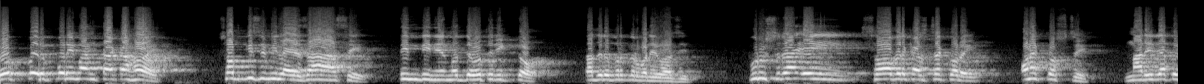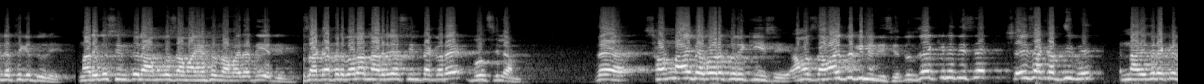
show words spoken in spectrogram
রৌপ্যের পরিমাণ টাকা হয়। সবকিছু মিলাইয়া যা আছে তিন দিনের মধ্যে অতিরিক্ত তাদের উপর কোরবানি ওয়াজিব পুরুষরা এই সবাবের কাজটা করে অনেক কষ্টে। নারীরা তো এটা থেকে দূরে। নারীকে চিন্তা হলে আমাকে জামাই আসে জামাইরা দিয়ে দিব। জাকাতের বেলা নারীরা চিন্তা করে, বলছিলাম যে আমি ব্যবহার করে কি হয়েছে? আমার জামাই তো কিনে দিছে। তো যে কিনে দিছে, সেই জাকাত দিবে। নারীদের একটা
